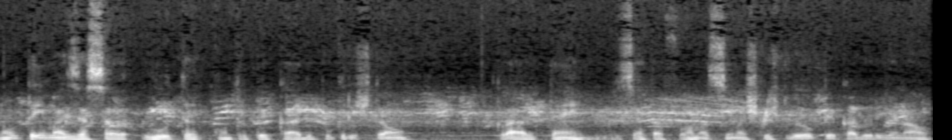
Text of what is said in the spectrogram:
Não tem mais essa luta contra o pecado pro cristão. Claro, tem, de certa forma sim, mas Cristo ganhou o pecado original.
